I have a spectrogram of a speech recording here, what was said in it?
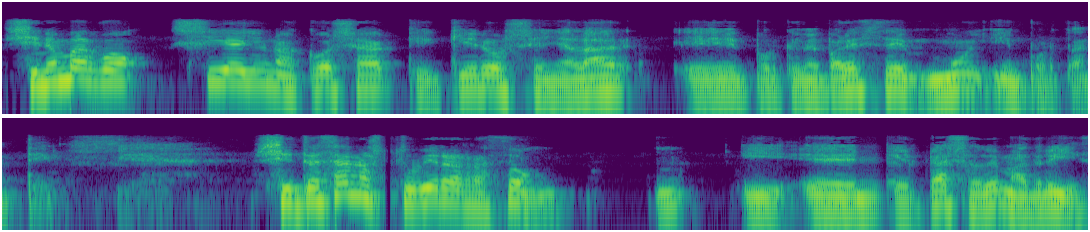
Sin embargo, sí hay una cosa que quiero señalar eh, porque me parece muy importante. Si Tezanos tuviera razón, y en el caso de Madrid,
